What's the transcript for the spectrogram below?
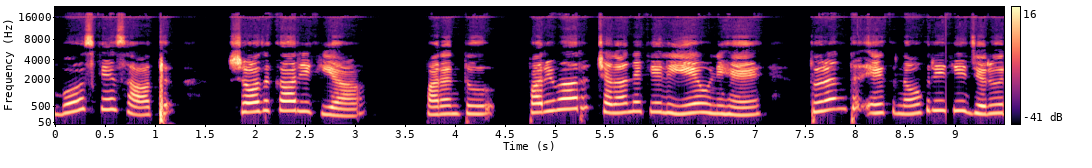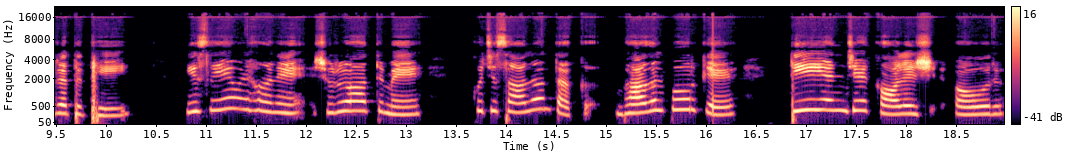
बोस के साथ शोध कार्य किया, परंतु परिवार चलाने के लिए उन्हें तुरंत एक नौकरी की ज़रूरत थी। इसलिए उन्होंने शुरुआत में कुछ सालों तक भागलपुर के टीएनजे कॉलेज और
